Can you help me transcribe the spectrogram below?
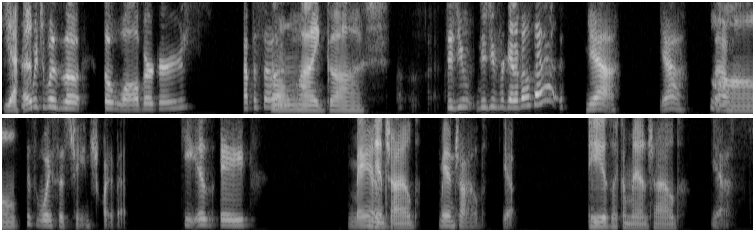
yes. Which was the the Wahlburgers episode. Oh my gosh. Did you did you forget about that? Yeah. Yeah. So Oh, his voice has changed quite a bit. He is a man man child. man child. Yeah. He is like a man child Yes.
